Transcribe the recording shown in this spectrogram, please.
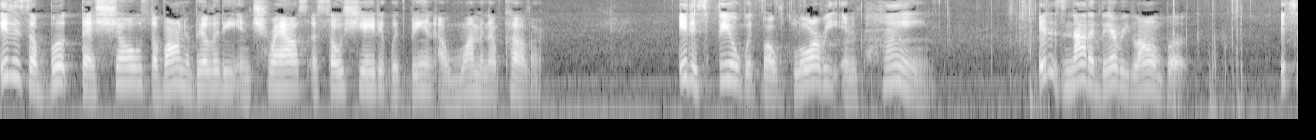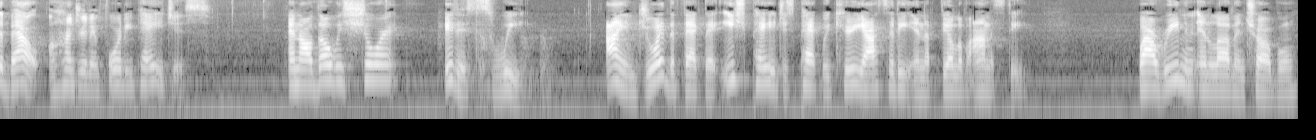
It is a book that shows the vulnerability and trials associated with being a woman of color. It is filled with both glory and pain. It is not a very long book. It's about 140 pages. And although it's short, it is sweet. I enjoy the fact that each page is packed with curiosity and a feel of honesty. While reading In Love and Trouble,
